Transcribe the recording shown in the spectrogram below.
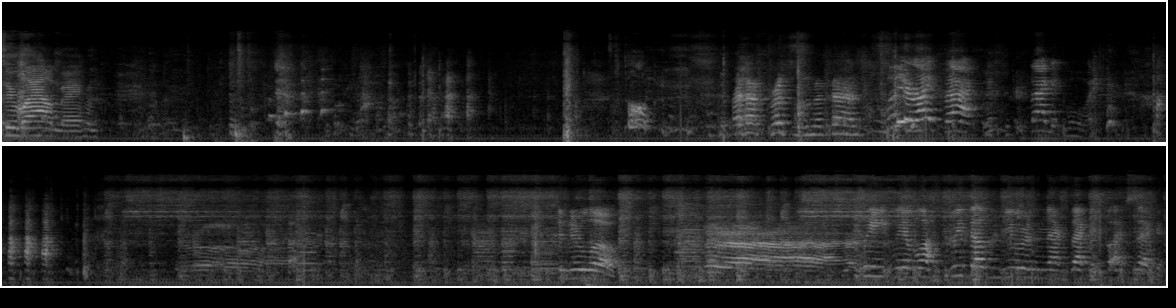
Too loud, man. Stop. I have pretzels in my pants. We'll be right back. This Faggot Boy. the new low. Ah. We we have lost 3,000 viewers in exactly five seconds.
